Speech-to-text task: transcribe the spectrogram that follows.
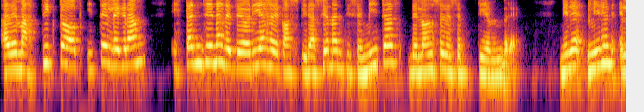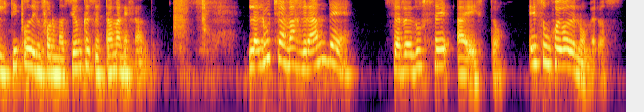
Además, TikTok y Telegram están llenas de teorías de conspiración antisemitas del 11 de septiembre. Miren, el tipo de información que se está manejando. La lucha más grande se reduce a esto. Es un juego de números.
